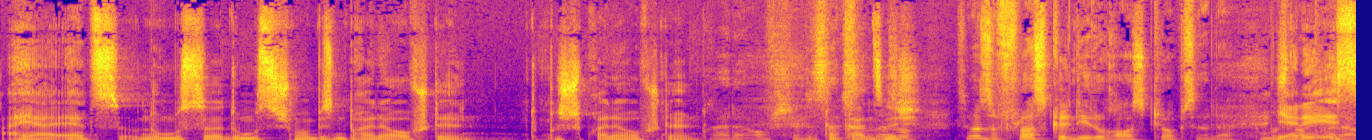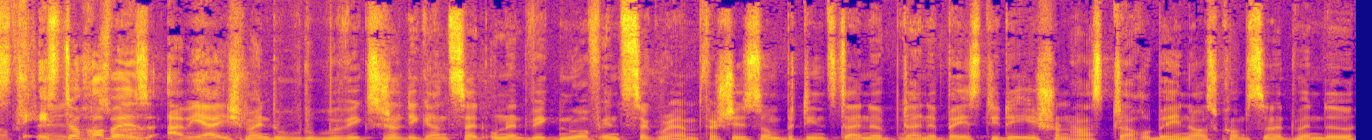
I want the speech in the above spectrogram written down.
Ah ja, Ads. Und du musst, du musst dich mal ein bisschen breiter aufstellen. Du musst breiter aufstellen. Breiter aufstellen. Das Du sind kannst immer nicht. So, immer so Floskeln, die du rausklopfst, Alter. Ja, der ist, ist doch aber, ist, aber ja, ich meine, du, du bewegst dich halt die ganze Zeit unentwegt nur auf Instagram, verstehst du? Und bedienst deine, deine Base, die du eh schon hast. Darüber hinaus kommst du nicht, wenn du,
